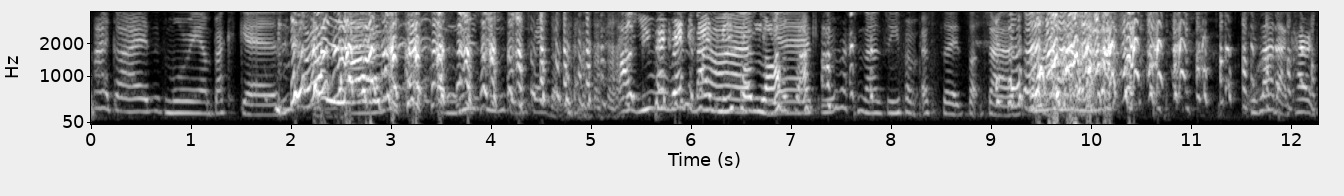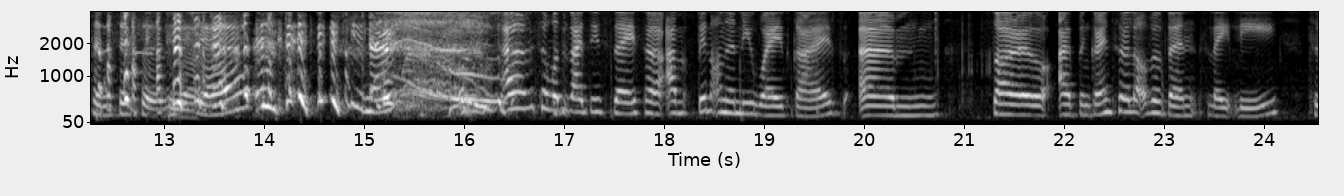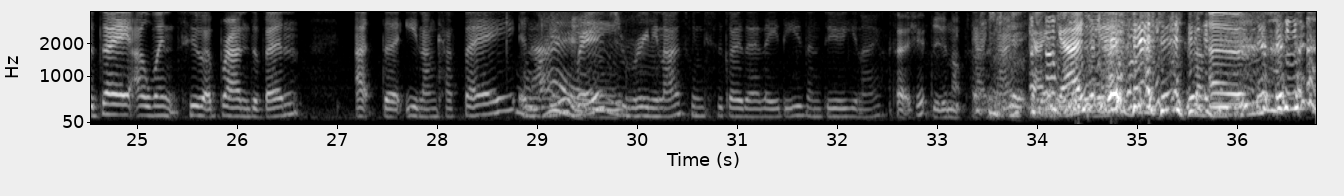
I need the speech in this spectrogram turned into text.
Hi guys, it's Maury. I'm back again. Oh, you will Second recognize me from last yes, time. you recognize me from episodes such as. She's like that character in The Simpsons. Yeah. Yeah. you know. um, so what did I do today? So I've been on a new wave, guys. Um, so I've been going to a lot of events lately. Today I went to a brand event at the Elan Cafe in Nice. Knightsbridge. Really nice. We need to go there, ladies, and do you know Photo shoot. Doing up. gang gang. Gang, gang. Yeah.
